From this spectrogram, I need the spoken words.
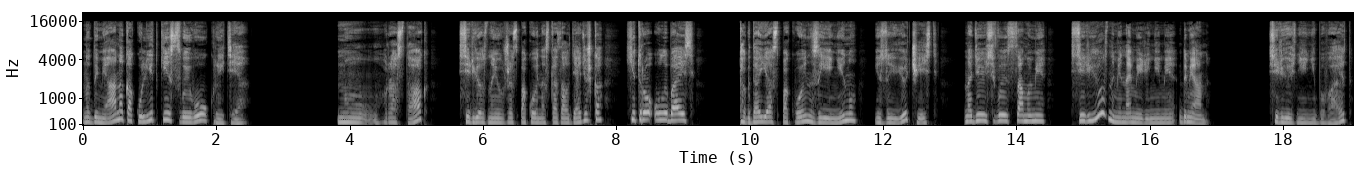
на Демиана, как улитки из своего укрытия. «Ну, раз так», — серьезно и уже спокойно сказал дядюшка, хитро улыбаясь, «тогда я спокоен за Янину и за ее честь. Надеюсь, вы с самыми серьезными намерениями, Дмян?» «Серьезнее не бывает»,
